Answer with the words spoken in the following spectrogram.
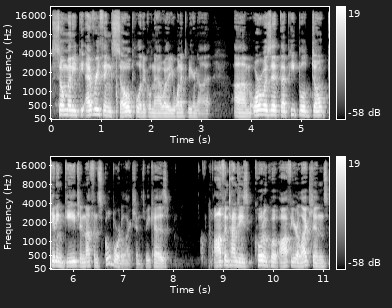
so many everything's so political now, whether you want it to be or not. Um, or was it that people don't get engaged enough in school board elections because oftentimes these quote unquote off year elections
